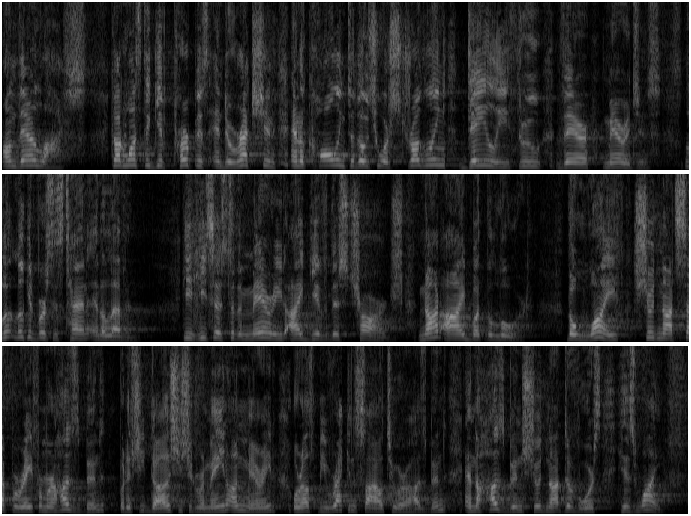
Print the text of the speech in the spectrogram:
on their lives. God wants to give purpose and direction and a calling to those who are struggling daily through their marriages. Look, look at verses 10 and 11. He, he says, To the married, I give this charge, not I, but the Lord. The wife should not separate from her husband, but if she does, she should remain unmarried or else be reconciled to her husband, and the husband should not divorce his wife.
